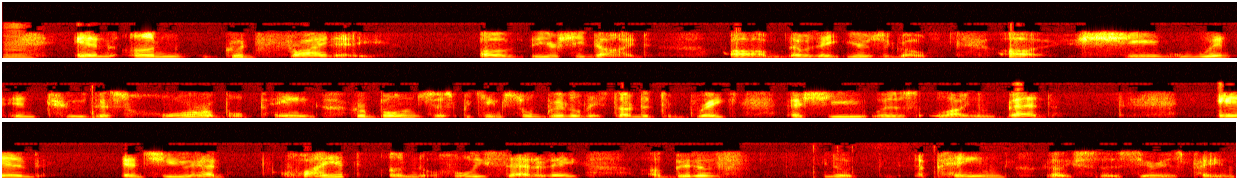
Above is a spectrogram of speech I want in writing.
Mm. And on Good Friday of the year she died, um, that was eight years ago, uh, she went into this horrible pain. Her bones just became so brittle they started to break as she was lying in bed. And and she had quiet on Holy Saturday, a bit of you know a pain, like serious pain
